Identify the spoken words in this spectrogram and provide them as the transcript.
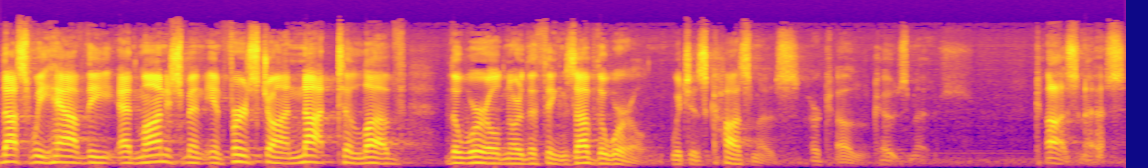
thus we have the admonishment in First John not to love the world nor the things of the world, which is cosmos or cosmos. Cosmos.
